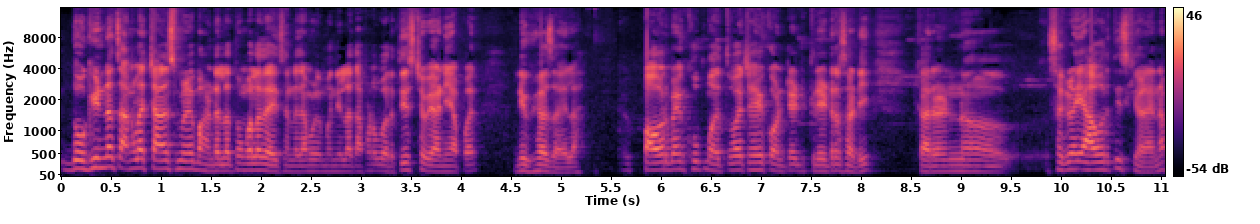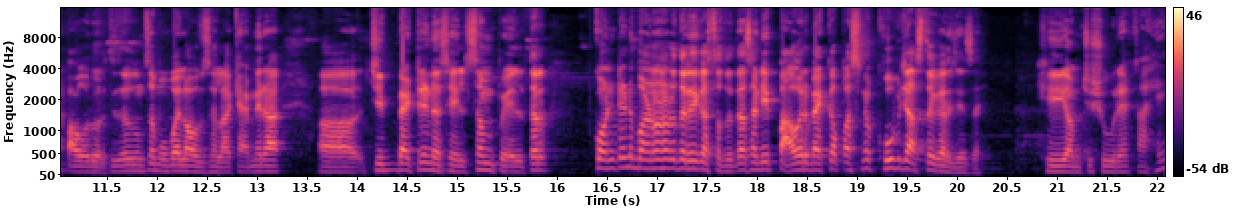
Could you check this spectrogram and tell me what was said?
दोघींना चांगला चान्स मिळेल भांडायला. तो मला नाही त्यामुळे मनीला आता आपण वरतीच ठेवूया आणि आपण निघूया जायला. पॉवर बँक खूप महत्त्वाचे आहे कॉन्टेंट क्रिएटरसाठी कारण सगळं यावरतीच खेळ आहे ना पॉवरवरती जर तुमचा मोबाईल ऑफ झाला कॅमेरा ची बॅटरी नसेल संपेल तर कॉन्टेंट बनवणार तरी कसं होतं त्यासाठी पॉवर बॅकअप असणं खूप जास्त गरजेचं आहे. ही आमची शू रॅक आहे.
